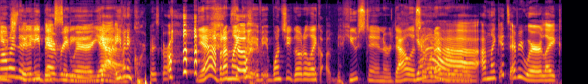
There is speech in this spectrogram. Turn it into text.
a huge city any big city, everywhere. yeah. even in Corpus, girl. yeah, but I'm like, So- if, once you go to like Houston or Dallas or whatever, like, I'm like, it's everywhere. Like,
